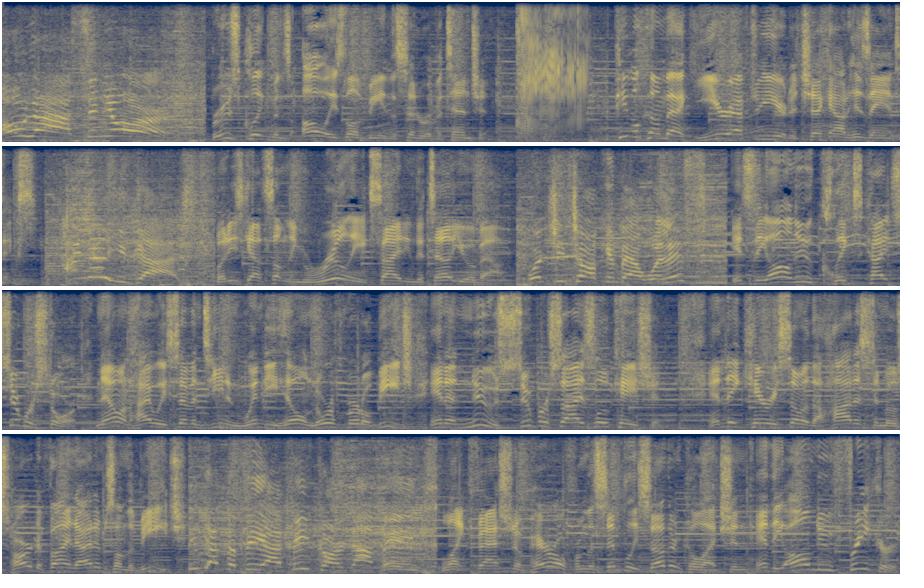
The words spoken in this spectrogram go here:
Hola, senor! Bruce Kligman's always loved being the center of attention. People come back year after year to check out his antics. I know you guys. But he's got something really exciting to tell you about. What you talking about, Willis? It's the all-new Kligs Kite Superstore, now on Highway 17 in Windy Hill, North Myrtle Beach, in a new supersized location. And they carry some of the hottest and most hard-to-find items on the beach. You got the VIP card, not me. Like fashion apparel from the Simply Southern collection and the all-new Freaker,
